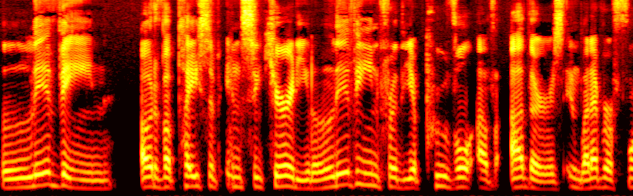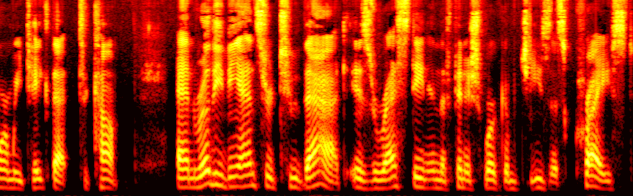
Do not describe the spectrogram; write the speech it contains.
living out of a place of insecurity, living for the approval of others in whatever form we take that to come. And really, the answer to that is resting in the finished work of Jesus Christ,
